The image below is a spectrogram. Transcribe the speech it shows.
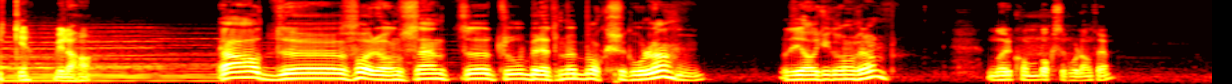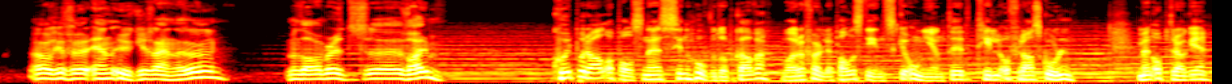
ikke ville ha. Jeg hadde forhåndssendt eh, to brett med boksecola. De hadde ikke kommet frem. Når kom boksecolaen frem? Det var ikke før en uke seinere. Men da var den blitt eh, varm. Korporal Oppholdsnes sin hovedoppgave var å følge palestinske ungjenter til og fra skolen. Men oppdraget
